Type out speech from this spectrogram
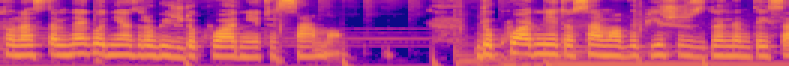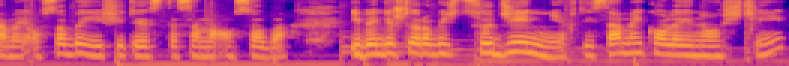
to następnego dnia zrobisz dokładnie to samo. Dokładnie to samo wypiszesz względem tej samej osoby, jeśli to jest ta sama osoba. I będziesz to robić codziennie w tej samej kolejności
